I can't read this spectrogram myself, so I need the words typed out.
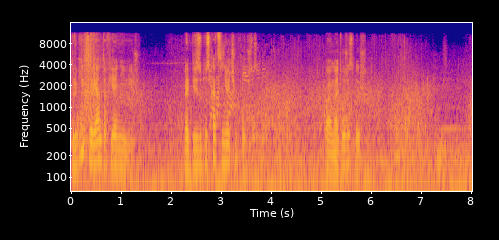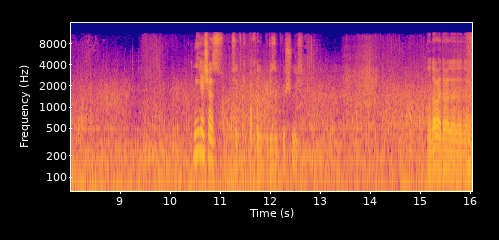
Других вариантов я не вижу. Блядь, перезапускаться не очень хочется. Ой, мы это уже слышали. Ну, я сейчас все-таки, походу, перезапущусь. Ну, давай, давай, давай, давай,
